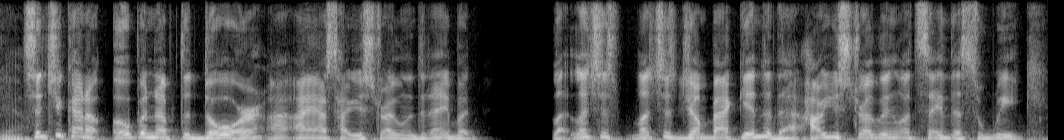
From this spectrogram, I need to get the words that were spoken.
yeah. since you kind of opened up the door, I, I asked how you're struggling today, but let, let's just let's just jump back into that. How are you struggling? Let's say this week.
